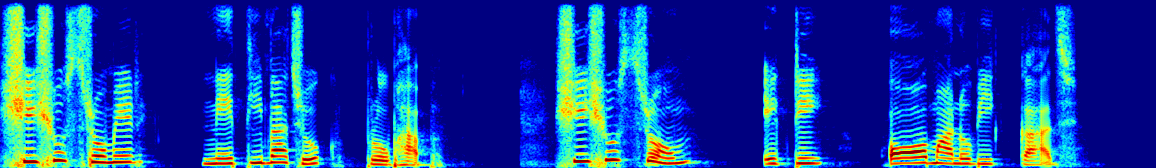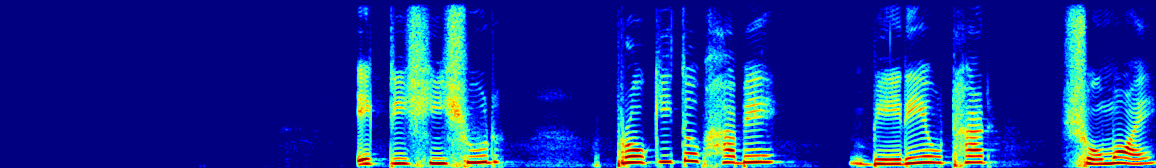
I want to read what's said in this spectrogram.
শিশু শ্রমের নেতিবাচক প্রভাব। শিশু শ্রম একটি অমানবিক কাজ। একটি শিশুর প্রকৃতভাবে বেড়ে ওঠার সময়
